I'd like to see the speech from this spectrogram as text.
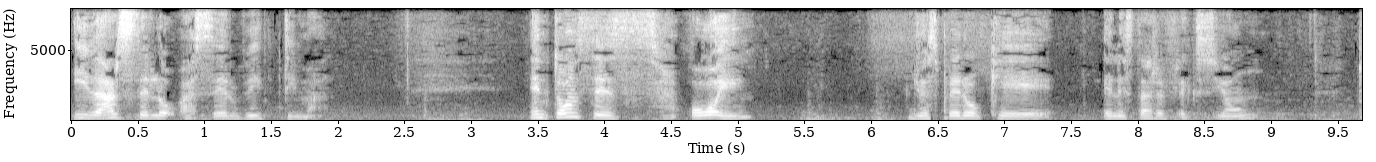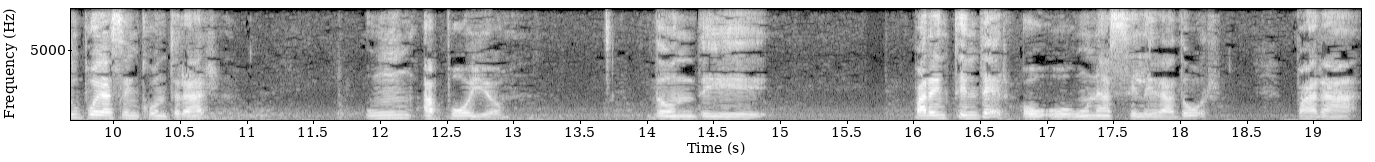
y dárselo a ser víctima. Entonces, hoy yo espero que en esta reflexión tú puedas encontrar un apoyo donde para entender o, o un acelerador para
